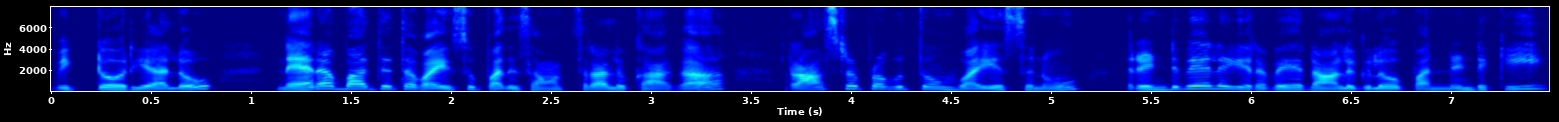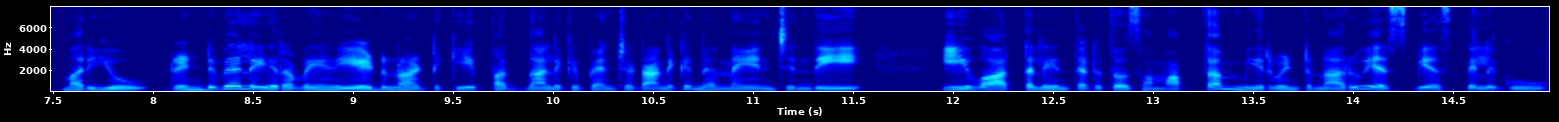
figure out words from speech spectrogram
విక్టోరియాలో నేర బాధ్యత వయసు పది సంవత్సరాలు కాగా రాష్ట్ర ప్రభుత్వం వయస్సును రెండు వేల ఇరవై నాలుగులో పన్నెండుకి మరియు రెండు వేల ఇరవై ఏడు నాటికి పద్నాలుగు పెంచడానికి నిర్ణయించింది. ఈ వార్తలు ఇంతటితో సమాప్తం. మీరు వింటున్నారు ఎస్బీఎస్ తెలుగు.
